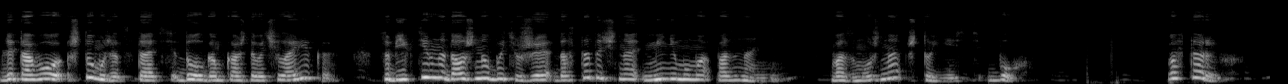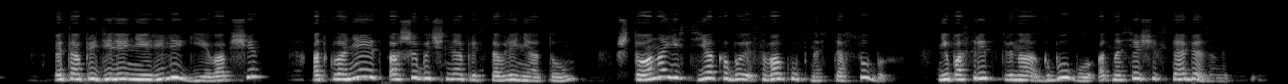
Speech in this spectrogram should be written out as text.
Для того, что может стать долгом каждого человека, субъективно должно быть уже достаточно минимума познания. Возможно, что есть Бог. Во-вторых, это определение религии вообще отклоняет ошибочное представление о том, что она есть якобы совокупность особых, непосредственно к Богу относящихся обязанностей.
